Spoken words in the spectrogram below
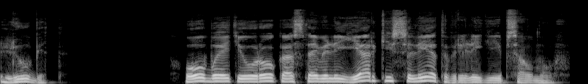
любит. Оба эти урока оставили яркий след в религии псалмов.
